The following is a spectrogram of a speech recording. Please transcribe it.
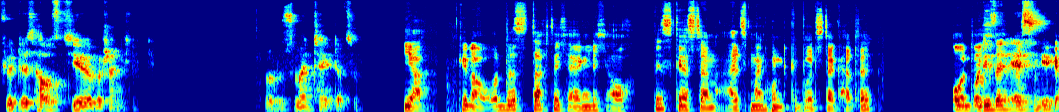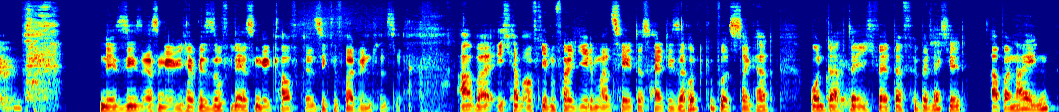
für das Haustier wahrscheinlich nicht. Das ist mein Take dazu. Ja, genau. Und das dachte ich eigentlich auch. Bis gestern, als mein Hund Geburtstag hatte. Und, und ihr seid essen gegangen. nee, sie ist essen gegangen. Ich habe mir so viel Essen gekauft, dass sich gefreut Schnitzel. Aber ich habe auf jeden Fall jedem erzählt, dass halt dieser Hund Geburtstag hat und okay. dachte, ich werde dafür belächelt. Aber nein,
